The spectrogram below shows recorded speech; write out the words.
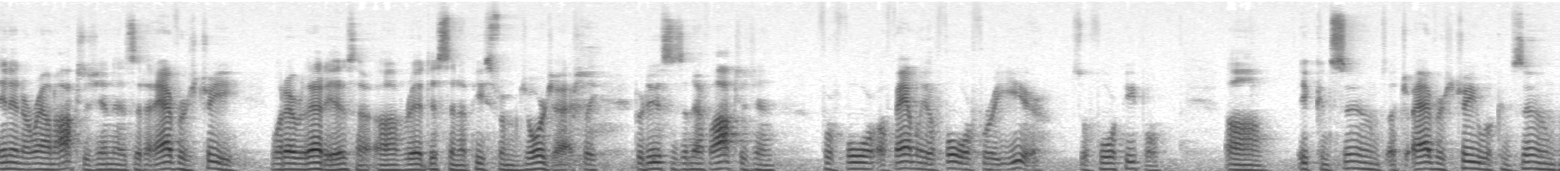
in and around oxygen is that an average tree, whatever that is, I uh, read this in a piece from Georgia actually, produces enough oxygen for four, a family of four for a year, so four people. Um, it consumes, an average tree will consume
